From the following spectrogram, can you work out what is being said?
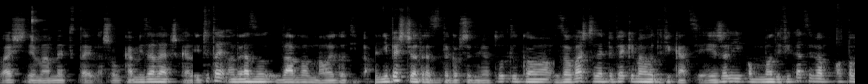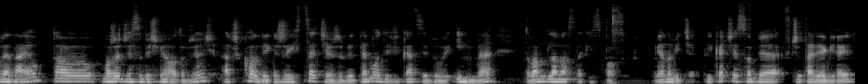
Właśnie mamy tutaj naszą kamizeleczkę. I tutaj od razu dam wam małego tipa. Nie bierzcie od razu tego przedmiotu, tylko zauważcie najpierw jakie ma modyfikacje. Jeżeli modyfikacje wam odpowiadają, to możecie sobie śmiało to wziąć, aczkolwiek jeżeli chcecie, żeby te modyfikacje były inne, to mam dla was taki sposób. Mianowicie, klikacie sobie w czytanie gry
